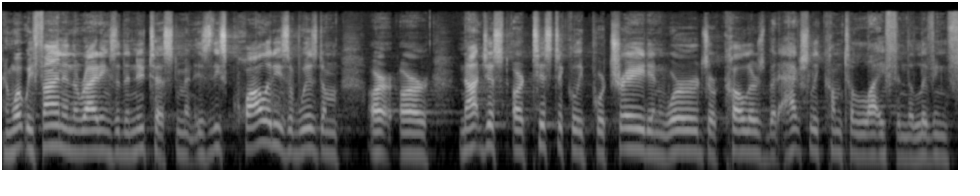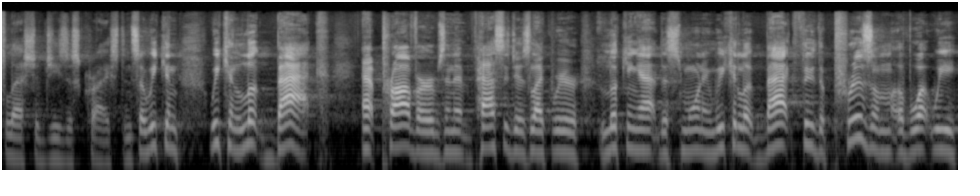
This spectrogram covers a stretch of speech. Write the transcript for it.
And what we find in the writings of the New Testament is these qualities of wisdom are, are not just artistically portrayed in words or colors, but actually come to life in the living flesh of Jesus Christ. And so we can, we can look back at Proverbs and at passages like we're looking at this morning. We can look back through the prism of what we,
